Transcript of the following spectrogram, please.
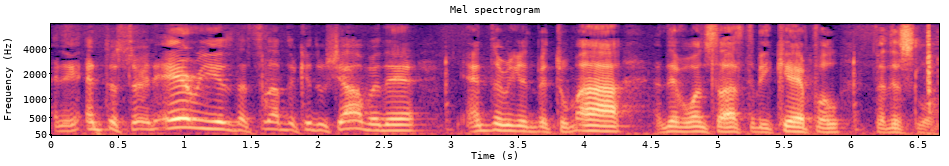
and you enter certain areas that still have the Kedushah over there, entering it betum'ah, and everyone still has to be careful for this law.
